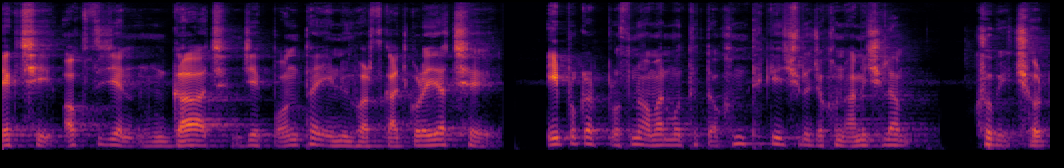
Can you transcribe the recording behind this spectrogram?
দেখছি অক্সিজেন, গাছ, যে পন্থায় ইউনিভার্স কাজ করে যাচ্ছে। এই প্রকার প্রশ্ন আমার মধ্যে তখন থেকেই ছিল যখন আমি ছিলাম খুবই ছোট।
